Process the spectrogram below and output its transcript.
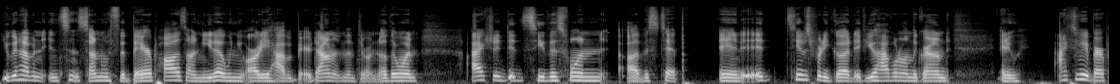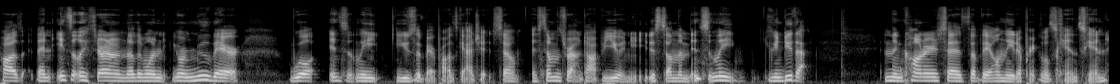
you can have an instant stun with the bear paws on Nita when you already have a bear down and then throw another one. I actually did see this one, uh, this tip, and it seems pretty good. If you have one on the ground and you activate bear paws, then instantly throw down another one, your new bear will instantly use the bear paws gadget. So if someone's right on top of you and you need to stun them instantly, you can do that. And then Connor says that they all need a Pringles can skin.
